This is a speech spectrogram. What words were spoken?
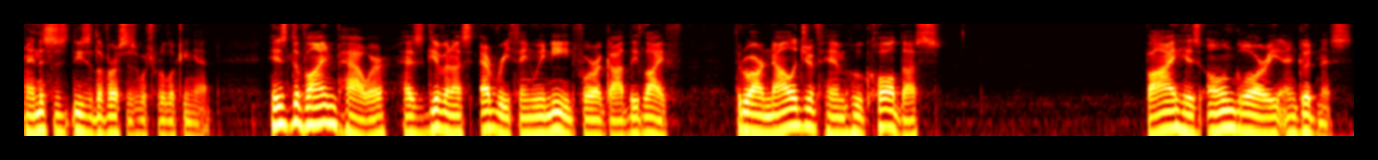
And this is these are the verses which we're looking at. His divine power has given us everything we need for a godly life through our knowledge of him who called us by his own glory and goodness.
